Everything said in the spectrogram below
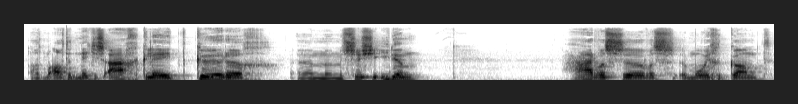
had me altijd netjes aangekleed, keurig. Uh, mijn zusje idem. Haar was, uh, was mooi gekamd.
